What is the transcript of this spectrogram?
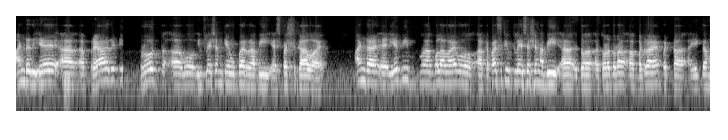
एंड ये प्रायोरिटी ग्रोथ वो इन्फ्लेशन के ऊपर अभी स्पष्ट कहा हुआ है। एंड ये भी बोला हुआ है वो कैपेसिटी यूटिलाइजेशन अभी तो थोड़ा थोड़ा बढ़ रहा है बट एकदम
